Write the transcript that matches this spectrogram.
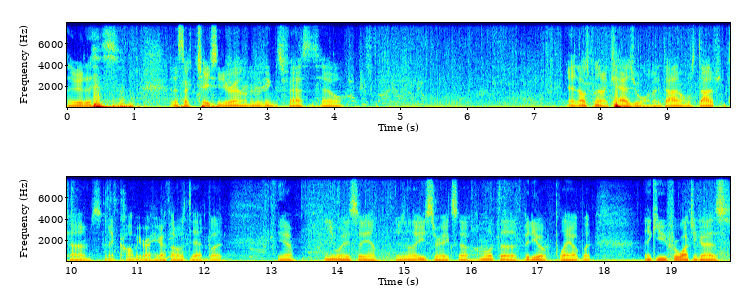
there it is. and it starts chasing you around and everything is fast as hell. And I was playing on casual and I died, almost died a few times. And it caught me right here. I thought I was dead, but yeah. Anyway, so yeah, there's another Easter egg. So I'm going to let the video play out, but thank you for watching, guys.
